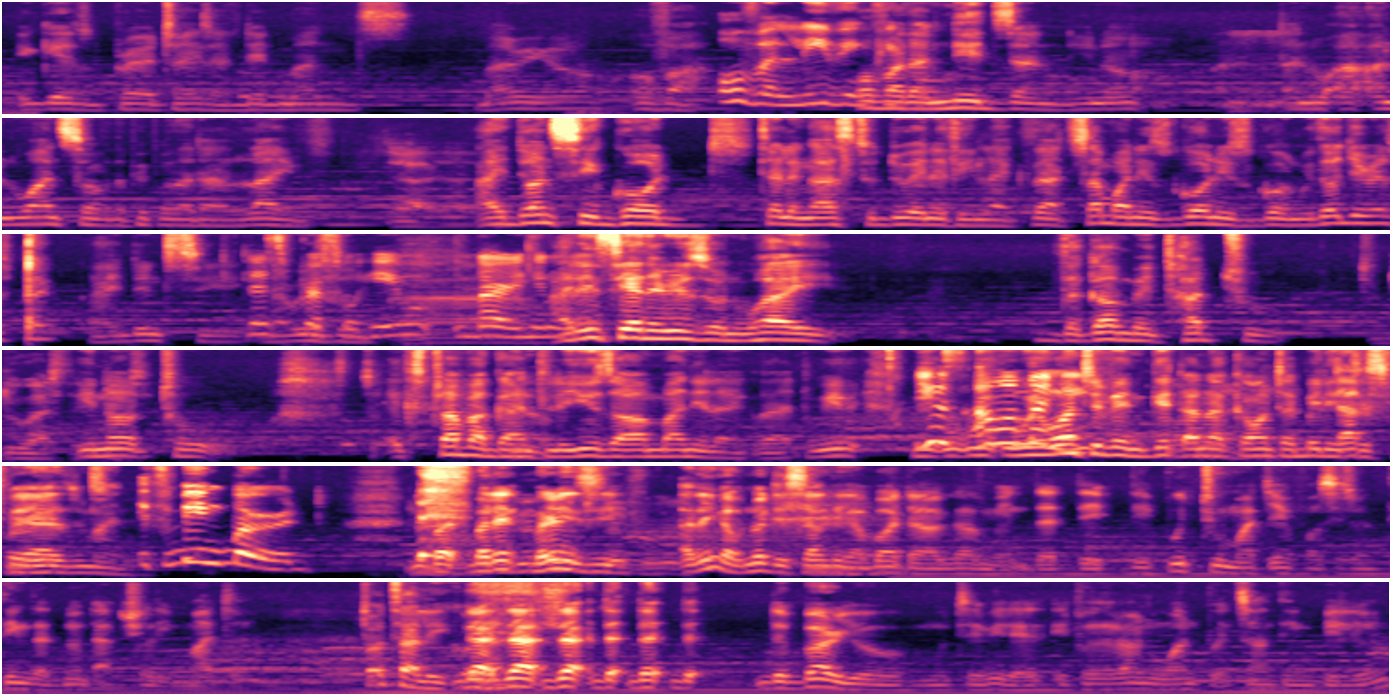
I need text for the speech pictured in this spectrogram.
you gets would prioritize a dead man's burial over Over living over the needs and you know and, and, and wants of the people that are alive. Yeah, yeah. I don't see God telling us to do anything like that. Someone is gone, is gone. With all due respect, I didn't see. Let's the pray for reason- him. bury him. I didn't see any reason why the government had to, to do what they you know, did. to, to extravagantly use our money like that. We we, Yes, we, we won't even get oh, an money. accountability for Taxpayers, it. man. It's being buried. But but then, but then you see. I think I've noticed something about our government that they, they put too much emphasis on things that don't actually matter. Totally. The 'cause the the the, the, the, the burial Mutebile, it was around one point something billion.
